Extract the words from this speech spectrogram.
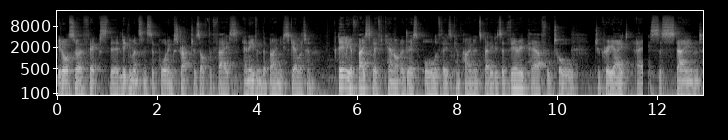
It also affects the ligaments and supporting structures of the face and even the bony skeleton. Clearly, a facelift cannot address all of these components, but it is a very powerful tool to create a sustained,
